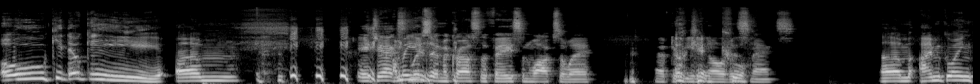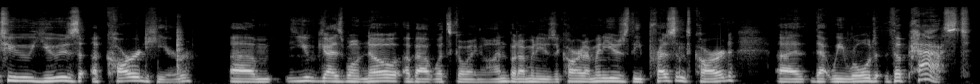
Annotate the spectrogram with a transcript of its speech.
Okie dokie. Um, Ajax I'm gonna licks use him across the face and walks away after Okay, eating all of his snacks. Um, I'm going to use a card here. Um, you guys won't know about what's going on, but I'm going to use a card. I'm going to use the present card uh, that we rolled. The past,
